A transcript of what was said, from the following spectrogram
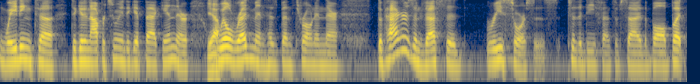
waiting to to get an opportunity to get back in there. Yeah. Will Redmond has been thrown in there. The Packers invested resources to the defensive side of the ball, but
